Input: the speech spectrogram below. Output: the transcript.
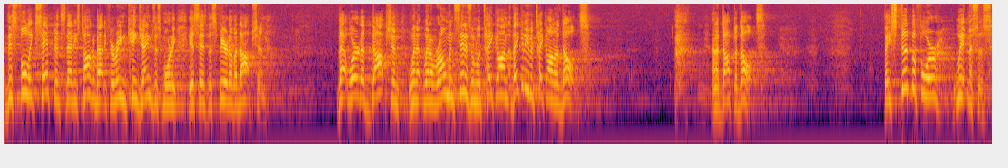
this full acceptance that he's talking about, if you're reading King James this morning, it says the spirit of adoption. That word adoption, when a, when a Roman citizen would take on, they could even take on adults and adopt adults. They stood before witnesses.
